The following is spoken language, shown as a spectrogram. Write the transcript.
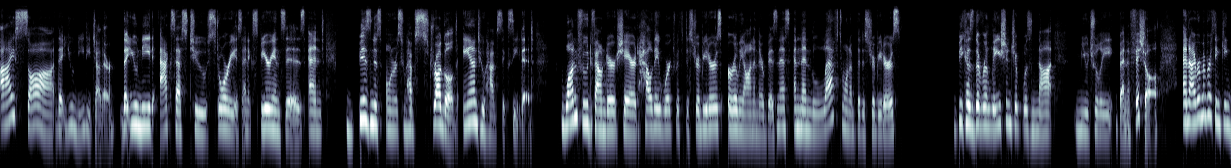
I saw that you need each other, that you need access to stories and experiences and business owners who have struggled and who have succeeded. One food founder shared how they worked with distributors early on in their business and then left one of the distributors because the relationship was not mutually beneficial. And I remember thinking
